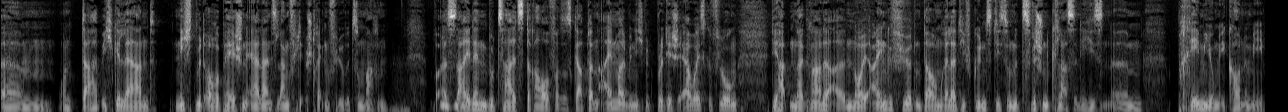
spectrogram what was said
Ähm, und da habe ich gelernt, nicht mit europäischen Airlines Langstreckenflüge zu machen. Es sei denn, du zahlst drauf. Also es gab dann einmal bin ich mit British Airways geflogen. Die hatten da gerade neu eingeführt und darum relativ günstig so eine Zwischenklasse, die hieß ähm, Premium Economy.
